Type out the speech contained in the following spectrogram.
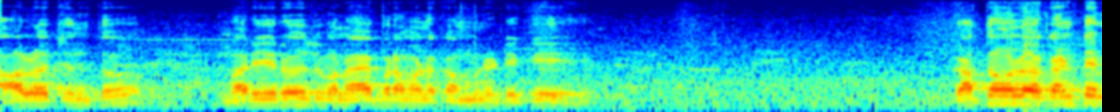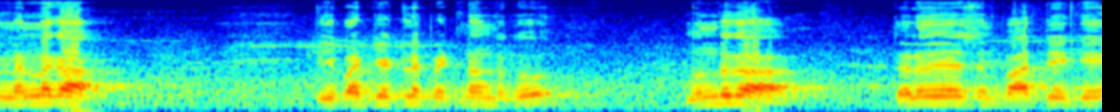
ఆలోచనతో మరి ఈరోజు మన నాయబ్రాహ్మణ కమ్యూనిటీకి గతంలో కంటే మిన్నగా ఈ బడ్జెట్లో పెట్టినందుకు ముందుగా తెలుగుదేశం పార్టీకి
